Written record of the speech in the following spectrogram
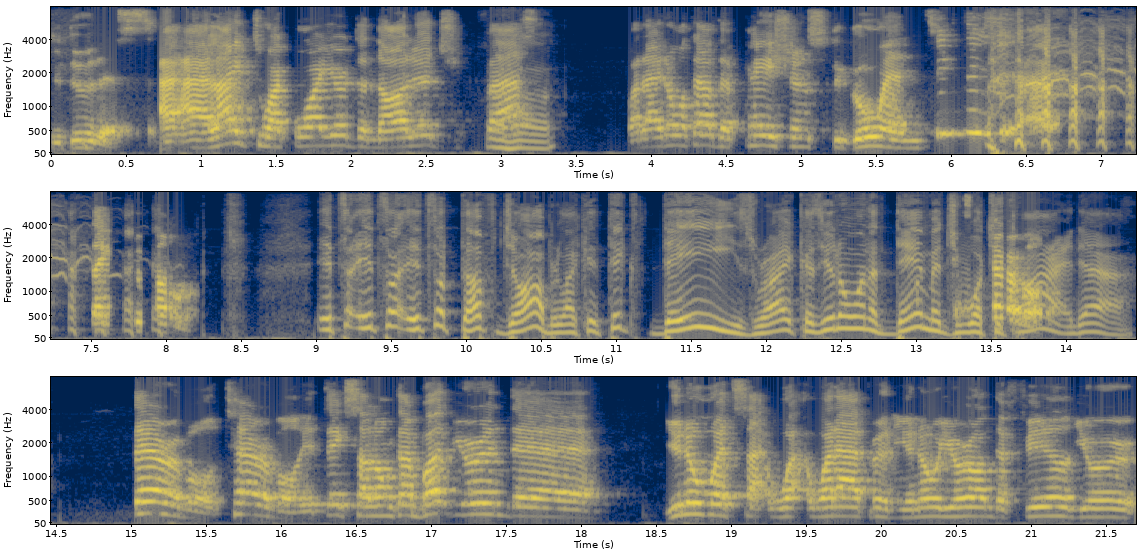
to do this. I, I like to acquire the knowledge fast, uh, but I don't have the patience to go and like too long. it's a, it's a it's a tough job. Like it takes days, right? Because you don't want to damage what you terrible. find. Yeah. terrible, terrible. It takes a long time, but you're in the, you know what's what what happened. You know, you're on the field. You're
